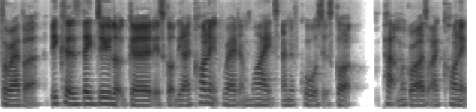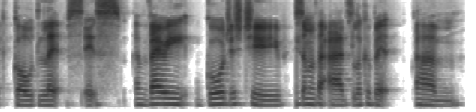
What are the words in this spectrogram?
forever because they do look good. It's got the iconic red and white. And of course, it's got Pat McGrath's iconic gold lips. It's a very gorgeous tube. Some of the ads look a bit, um,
